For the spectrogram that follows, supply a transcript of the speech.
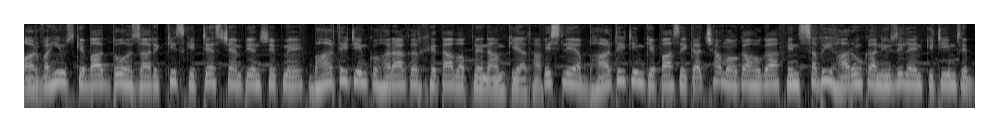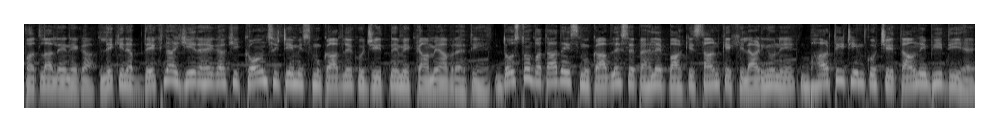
और वहीं उसके बाद 2021 की टेस्ट चैंपियनशिप में भारतीय टीम को हराकर खिताब अपने नाम किया था। इसलिए अब भारतीय टीम के पास एक अच्छा मौका होगा इन सभी हारों का न्यूजीलैंड की टीम से बदला लेने का। लेकिन अब देखना ये रहेगा कि कौन सी टीम इस मुकाबले को जीतने में कामयाब रहती है। दोस्तों, बता दें इस मुकाबले से पहले पाकिस्तान के खिलाड़ियों ने भारतीय टीम को चेतावनी भी दी है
